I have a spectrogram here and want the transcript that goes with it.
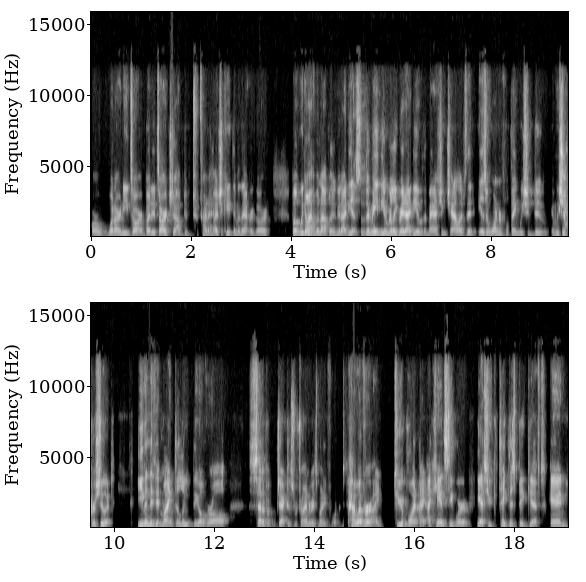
or what our needs are, but it's our job to, to try to educate them in that regard. But we don't have a monopoly on good ideas. So there may be a really great idea with a matching challenge that is a wonderful thing we should do, and we should yeah. pursue it, even if it might dilute the overall set of objectives we're trying to raise money for. However, I, to your point, I, I can see where, yes, you take this big gift and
